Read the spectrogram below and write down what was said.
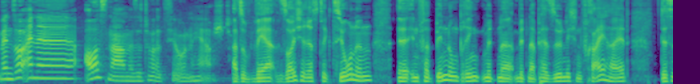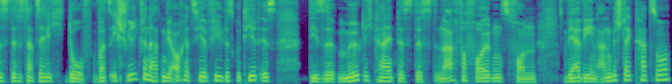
wenn so eine Ausnahmesituation herrscht. Also wer solche Restriktionen äh, in Verbindung bringt mit einer mit einer persönlichen Freiheit, das ist das ist tatsächlich doof. Was ich schwierig finde, hatten wir auch jetzt hier viel diskutiert, ist diese Möglichkeit des des Nachverfolgens von wer wen angesteckt hat. So,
